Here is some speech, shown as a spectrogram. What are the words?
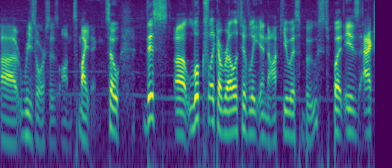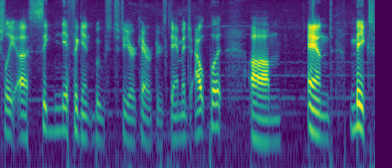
uh, resources on smiting. So this uh, looks like a relatively innocuous boost, but is actually a significant boost to your character's damage output, um, and makes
